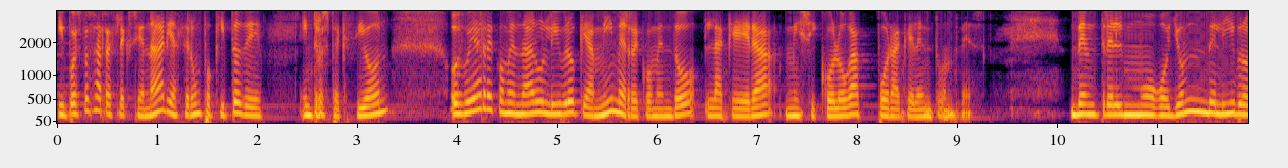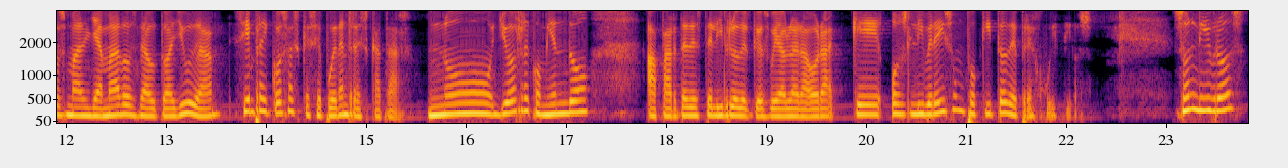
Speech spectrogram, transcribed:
Y puestos a reflexionar y hacer un poquito de introspección, os voy a recomendar un libro que a mí me recomendó la que era mi psicóloga por aquel entonces. De entre el mogollón de libros mal llamados de autoayuda, siempre hay cosas que se pueden rescatar. No, yo os recomiendo, aparte de este libro del que os voy a hablar ahora, que os liberéis un poquito de prejuicios. Son libros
